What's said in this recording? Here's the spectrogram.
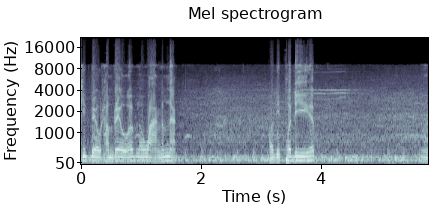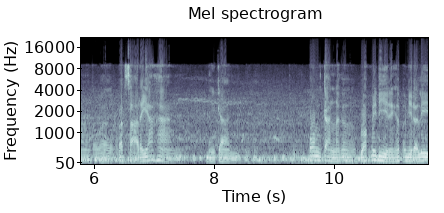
คิดเร็วทำเร็วครับแล้ววางน้ำหนัก พอดิบพอดีครับ แต่ว่ารักษาระยะห่างในการป้องกันแล้วก็บล็อกได้ดีนะครับ อมิราลี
